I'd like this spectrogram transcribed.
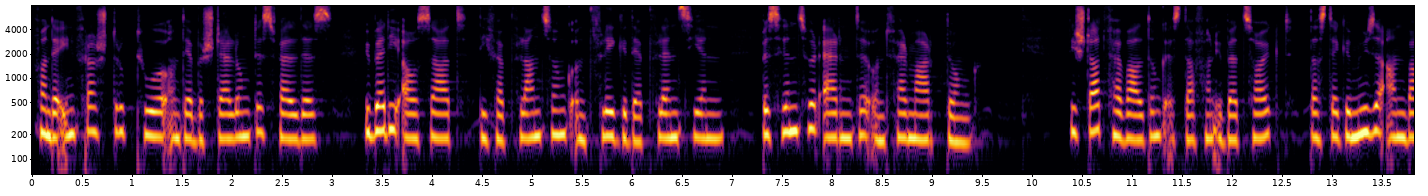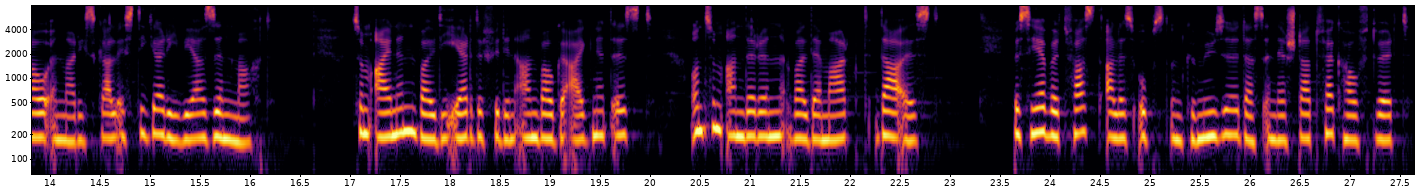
von der Infrastruktur und der Bestellung des Feldes über die Aussaat, die Verpflanzung und Pflege der Pflänzchen bis hin zur Ernte und Vermarktung. Die Stadtverwaltung ist davon überzeugt, dass der Gemüseanbau in Mariscal Estigarribia Sinn macht. Zum einen, weil die Erde für den Anbau geeignet ist und zum anderen, weil der Markt da ist. Bisher wird fast alles Obst und Gemüse, das in der Stadt verkauft wird,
